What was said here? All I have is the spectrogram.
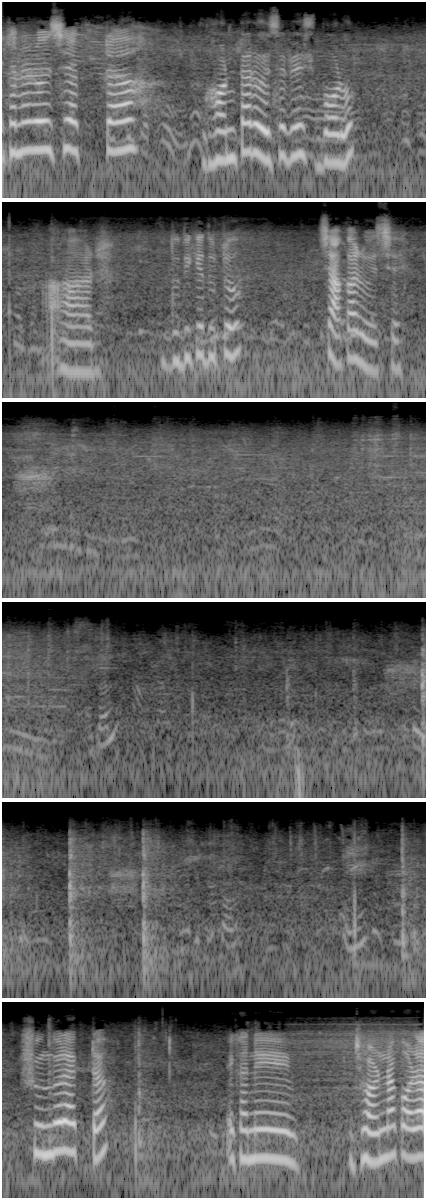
এখানে রয়েছে একটা ঘণ্টা, রয়েছে বেশ বড়। আর দুদিকে দুটো চাকা রয়েছে। সুন্দর একটা, এখানে ঝর্ণা করা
